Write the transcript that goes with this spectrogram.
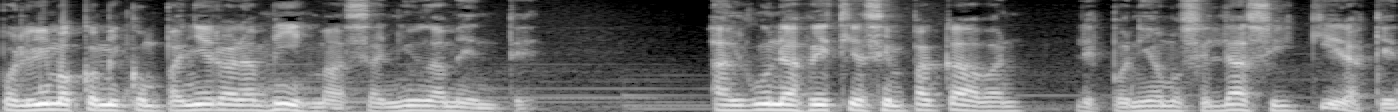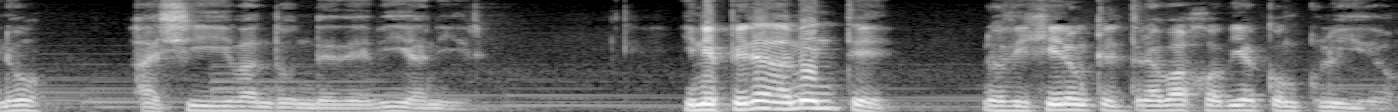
Volvimos con mi compañero a las mismas, añudamente. Algunas bestias empacaban, les poníamos el lazo y quieras que no, allí iban donde debían ir. Inesperadamente nos dijeron que el trabajo había concluido.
